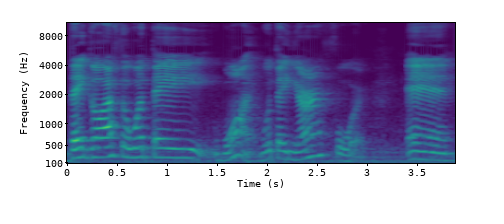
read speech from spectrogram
they go after what they want what they yearn for and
